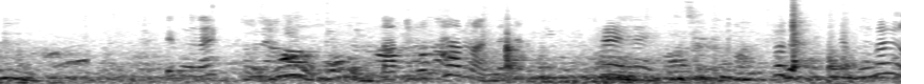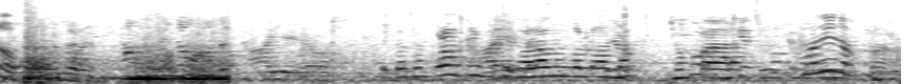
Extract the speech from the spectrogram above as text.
음. 예쁜데? 나 좋게 하면 안 되냐? 해해 근데 공상이가 없었는데 일단 젓가락질부터 잘하는 걸로 하자. 젓가락 편의 젓가락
